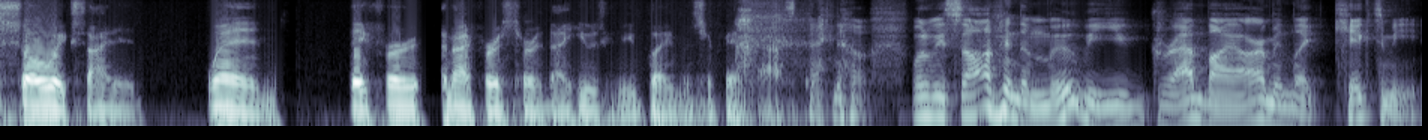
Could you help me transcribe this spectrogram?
so excited when they first when I first heard that he was going to be playing Mister Fantastic. i know when we saw him in the movie you grabbed my arm and like kicked me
